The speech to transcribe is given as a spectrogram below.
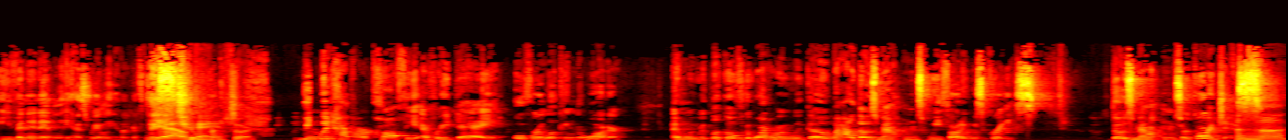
even in Italy, has really heard of this. Yeah, okay, sure. We would have our coffee every day overlooking the water. And we would look over the water and we would go, wow, those mountains, we thought it was Greece. Those mountains are gorgeous. Uh-huh.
